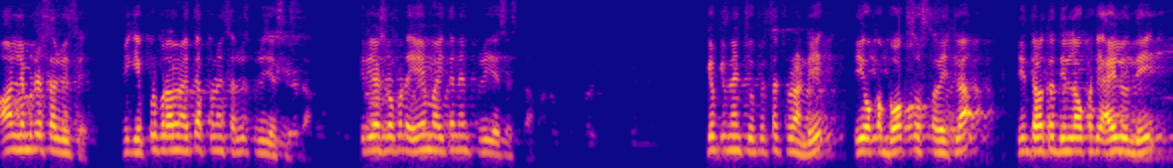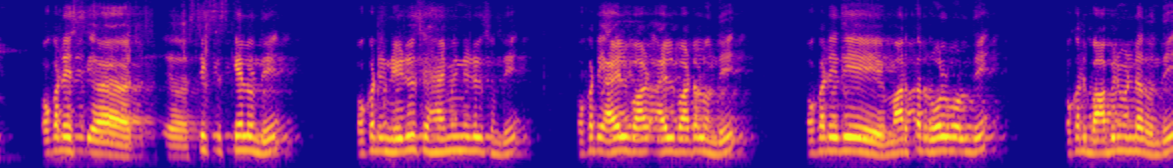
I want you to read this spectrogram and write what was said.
అన్లిమిటెడ్ సర్వీస్ మీకు ఎప్పుడు ప్రాబ్లం అయితే అప్పుడు నేను సర్వీస్ ఫ్రీ చేసేస్తాను త్రీ ఇయర్స్ లోపల ఏమైతే నేను ఫ్రీ చేసేస్తాను గిఫ్ట్ నేను చూపిస్తా చూడండి. ఈ ఒక బాక్స్ వస్తుంది ఇట్లా. దీని తర్వాత దీనిలో ఒకటి ఆయిల్ ఉంది. ఒకటి సిక్స్ స్కేల్ ఉంది. ఒకటి నీడిల్స్ హ్యామింగ్ నీడిల్స్ ఉంది. ఒకటి ఆయిల్ బా ఆయిల్ బాటిల్ ఉంది. ఒకటి ఇది మార్కర్ రోల్ ఉంది. ఒకటి బాబిన్ వెండర్ ఉంది.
